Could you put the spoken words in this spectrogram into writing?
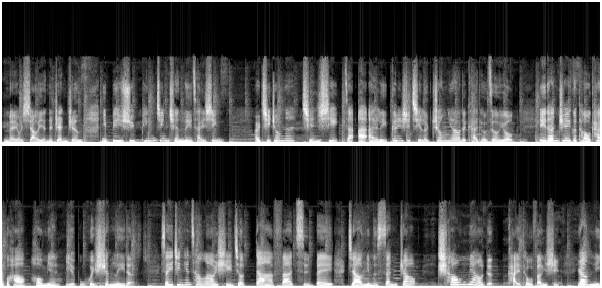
没有硝烟的战争，你必须拼尽全力才行。而其中呢，前戏在爱爱里更是起了重要的开头作用。一旦这个头开不好，后面也不会顺利的。所以今天苍老师就大发慈悲，教你们三招超妙的开头方式。让你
